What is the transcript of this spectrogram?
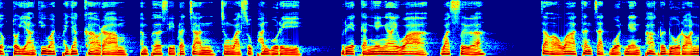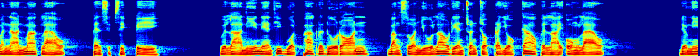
ยกตัวอย่างที่วัดพยัคฆารามอำเภอศรีประจันจังหวัดสุพรรณบุรี เรียกกันง่าย ๆว่า วัดเสือ เจ้าอาวาสท่านจัดบวชเนนภาคฤดูร้อนมานานมากแล้ว เป็นสิบสิบปี เวลานี้เนนที่บวชภาคฤดูร้อน บางส่วนอยู่เล่าเรียนจนจบประโยคเก้าเป็นหลายองค์แล้ว เดี๋ยวนี้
